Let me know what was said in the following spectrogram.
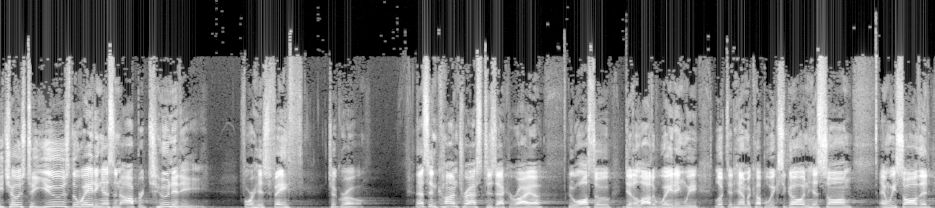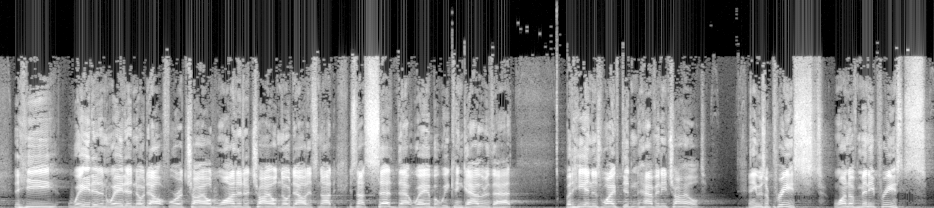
he chose to use the waiting as an opportunity for his faith to grow. That's in contrast to Zechariah, who also did a lot of waiting. We looked at him a couple weeks ago in his song, and we saw that he waited and waited, no doubt, for a child, wanted a child, no doubt. It's not, it's not said that way, but we can gather that. But he and his wife didn't have any child. And he was a priest, one of many priests.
